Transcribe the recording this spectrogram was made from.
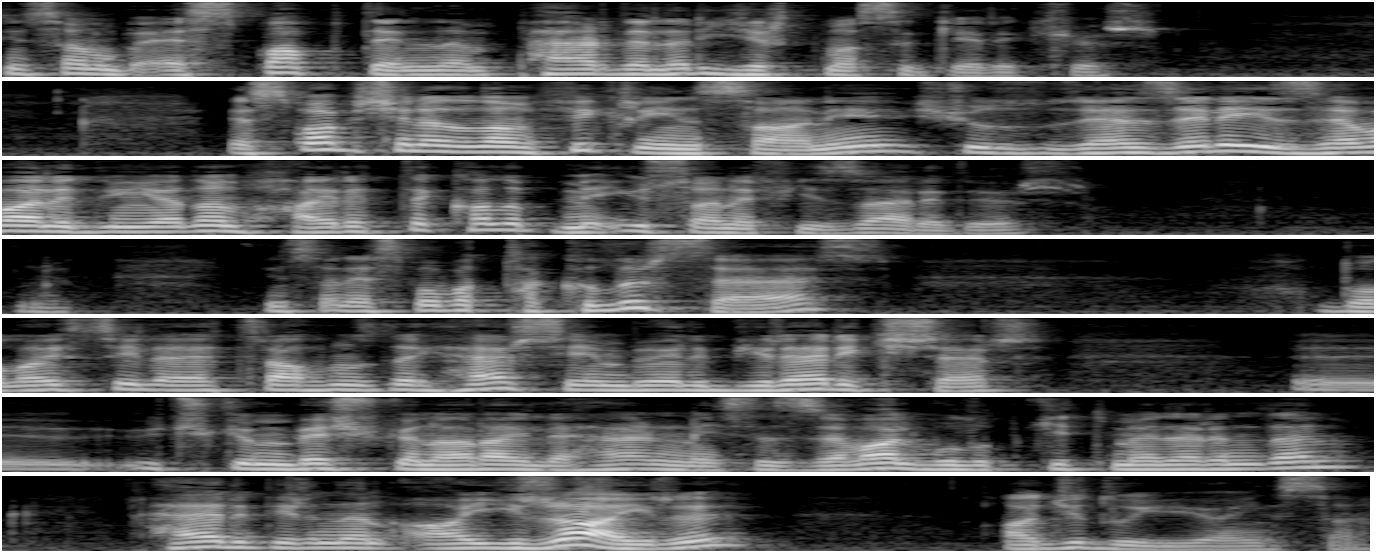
İnsanın bu esbab denilen perdeleri yırtması gerekiyor. Esbab içine dalan fikri insani şu zelzele-i zevali dünyadan hayrette kalıp meyusane fizar ediyor. İnsan esbaba takılırsa dolayısıyla etrafımızdaki her şeyin böyle birer ikişer, e, üç gün beş gün arayla her neyse zeval bulup gitmelerinden her birinden ayrı ayrı acı duyuyor insan.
